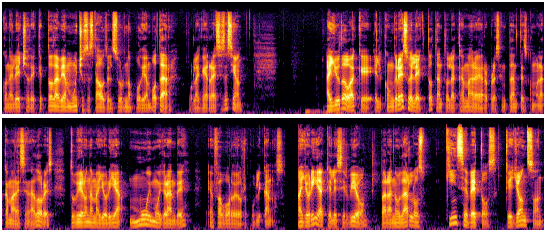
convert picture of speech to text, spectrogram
con el hecho de que todavía muchos estados del sur no podían votar por la guerra de secesión, ayudó a que el Congreso electo, tanto la Cámara de Representantes como la Cámara de Senadores, tuviera una mayoría muy muy grande en favor de los republicanos. Mayoría que le sirvió para anular los 15 vetos que Johnson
